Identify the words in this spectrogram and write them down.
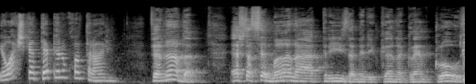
Eu acho que até pelo contrário. Fernanda, esta semana a atriz americana Glenn Close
